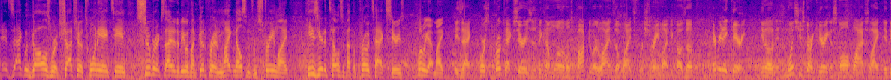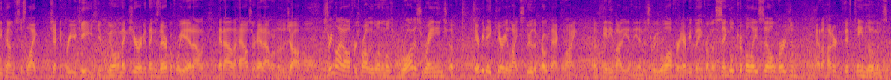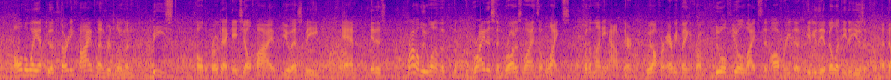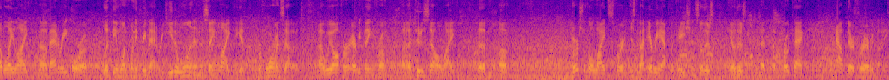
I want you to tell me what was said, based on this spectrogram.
Hey, it's Zach with Galls. We're at SHOT Show 2018. Super excited to be with my good friend Mike Nelson from Streamlight. He's here to tell us about the ProTac series. What do we got, Mike? Hey, Zach. Of course, the ProTac series has become one of the most popular lines of lights for Streamlight because of everyday carry. You know, once you start carrying a small flashlight, it becomes just like checking for your keys. You, you want to make sure everything's there before you head out, head out of the house or head out onto the job. Streamlight offers probably one of the most broadest range of everyday carry lights through the ProTac line of anybody in the industry. We'll offer everything from a single AAA cell version at 115 lumens all the way up to a 3500 lumen beast called the ProTac HL5 USB and it is probably one of the, the, the, brightest and broadest lines of lights for the money out there. We offer everything from dual fuel lights that offer uh, give you the ability to use a AA light uh, battery or a lithium 123 battery, either one in the same light to get performance out of it. Uh, we offer everything from a two-cell light to uh, versatile lights for just about every application. So there's, you know, there's a, a ProTac out there for everybody.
